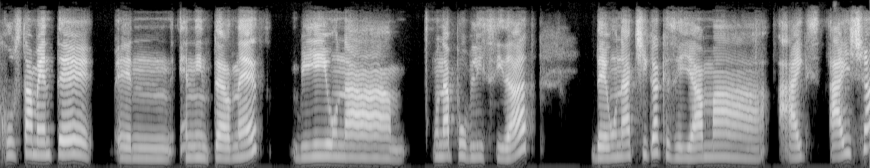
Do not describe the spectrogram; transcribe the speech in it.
justamente en, en, internet vi una, una, publicidad de una chica que se llama Aisha.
